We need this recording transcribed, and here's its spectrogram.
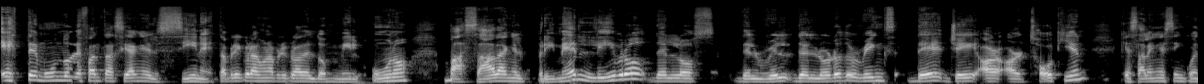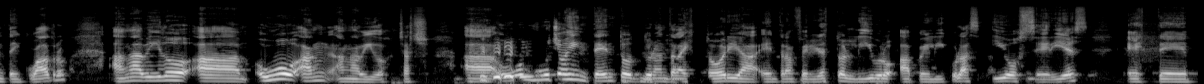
este mundo de fantasía en el cine. Esta película es una película del 2001 basada en el primer libro de los del, del Lord of the Rings de J.R.R. Tolkien, que sale en el 54. Han habido, uh, hubo, han, han habido, chach, uh, hubo muchos intentos durante la historia en transferir estos libros a películas y o series. Este,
